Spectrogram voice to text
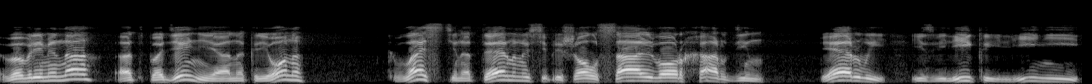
Во времена отпадения Анакриона к власти на терминусе пришел Сальвор Хардин, первый из великой линии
